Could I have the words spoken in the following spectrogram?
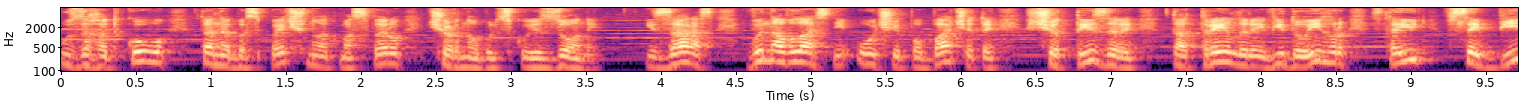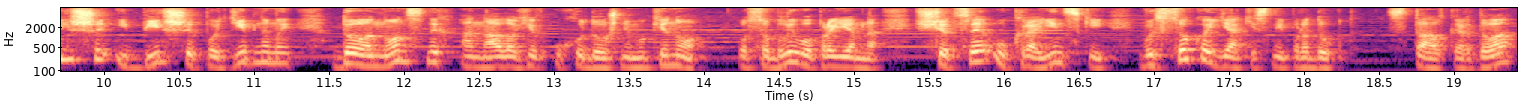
у загадкову та небезпечну атмосферу Чорнобильської зони. І зараз ви на власні очі побачите, що тизери та трейлери відеоігор стають все більше і більше подібними до анонсних аналогів у художньому кіно. Особливо приємно, що це український високоякісний продукт Stalker 2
